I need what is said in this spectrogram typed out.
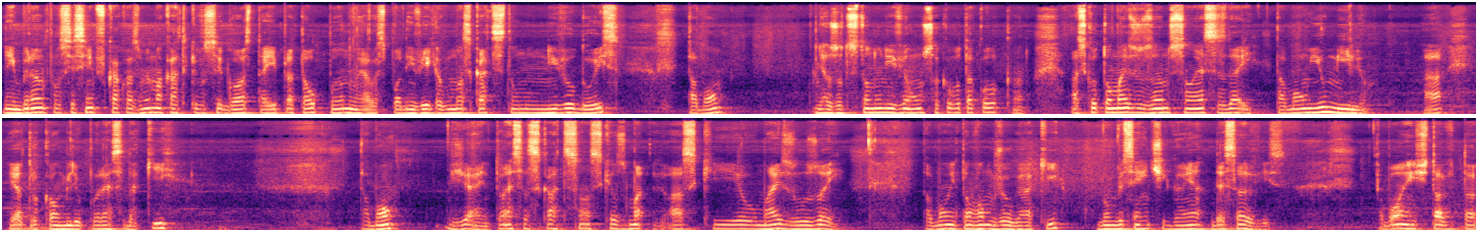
Lembrando para você sempre ficar com as mesmas cartas que você gosta aí para estar tá upando elas. Podem ver que algumas cartas estão no nível 2, tá bom? E as outras estão no nível 1, só que eu vou estar tá colocando. As que eu estou mais usando são essas daí, tá bom? E o milho, tá? Eu ia trocar o milho por essa daqui, tá bom? Já. Então essas cartas são as que, eu, as que eu mais uso aí, tá bom? Então vamos jogar aqui. Vamos ver se a gente ganha dessa vez. Tá bom? A gente tá, tá,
